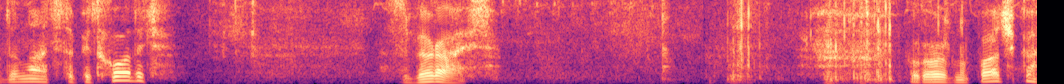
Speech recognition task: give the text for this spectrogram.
Одинадцята підходить. Збираюсь. Порожна пачка.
